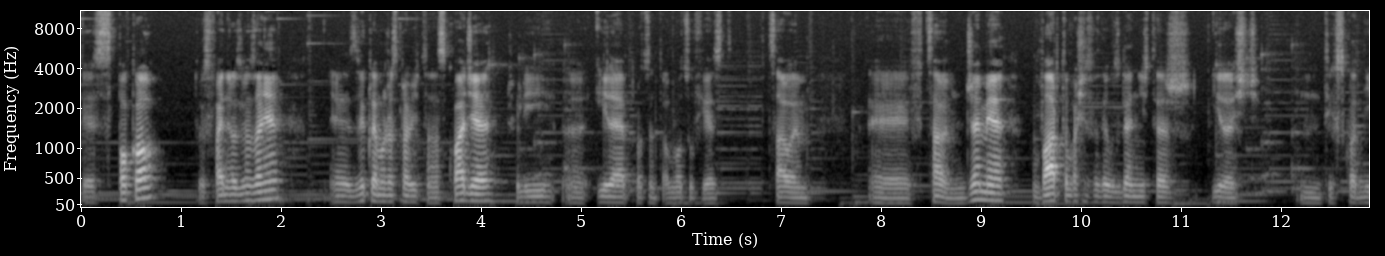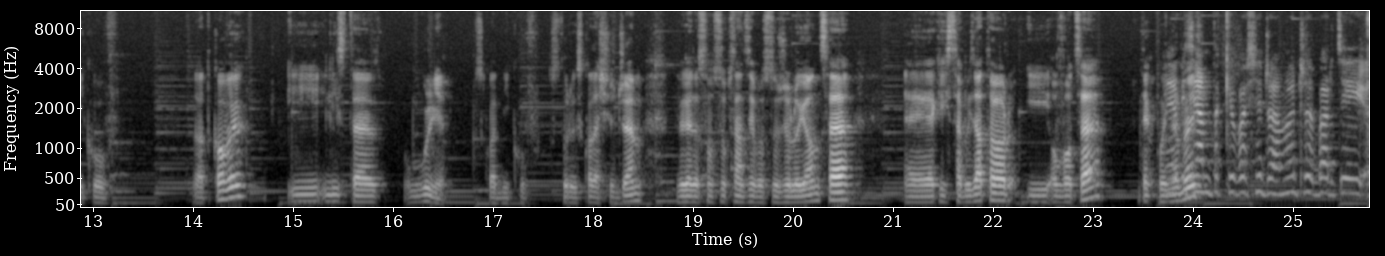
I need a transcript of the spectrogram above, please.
To jest spoko, to jest fajne rozwiązanie zwykle można sprawdzić to na składzie, czyli e, ile procent owoców jest w całym, e, w całym dżemie. Warto właśnie sobie uwzględnić też ilość tych składników dodatkowych i listę ogólnie składników, z których składa się dżem. Zwykle to są substancje po prostu żelujące, jakiś stabilizator i owoce. Tak powinno ja być. Widziałam takie właśnie dżemy, czy bardziej e,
